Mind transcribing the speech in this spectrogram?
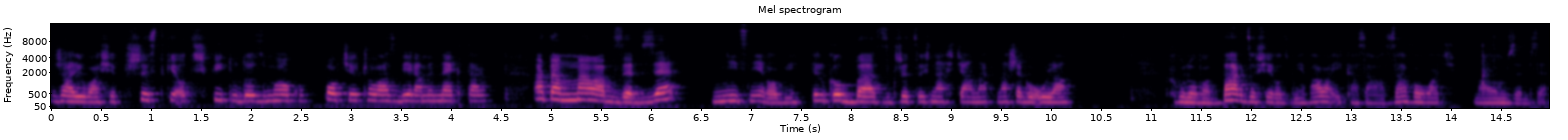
żaliła się wszystkie od świtu do zmroku, w pocie czoła zbieramy nektar, a ta mała bzebze nic nie robi, tylko bazgrze coś na ścianach naszego ula. Królowa bardzo się rozgniewała i kazała zawołać małą bzebzę.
